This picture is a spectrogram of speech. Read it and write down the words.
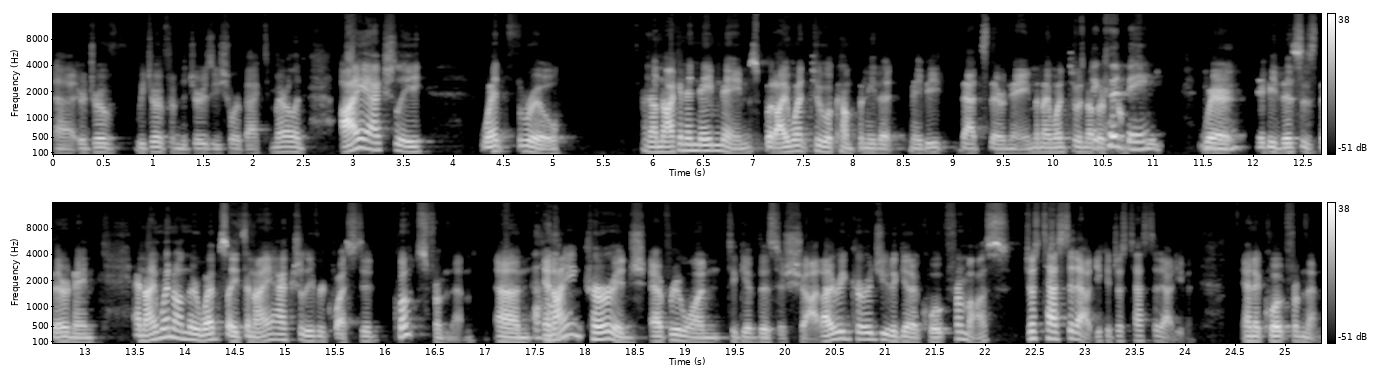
uh, or drove, we drove from the Jersey Shore back to Maryland. I actually went through and I'm not going to name names, but I went to a company that maybe that's their name, and I went to another. It could company. be where mm-hmm. maybe this is their name. And I went on their websites and I actually requested quotes from them. Um, uh-huh. And I encourage everyone to give this a shot. I encourage you to get a quote from us. Just test it out. You could just test it out, even, and a quote from them.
